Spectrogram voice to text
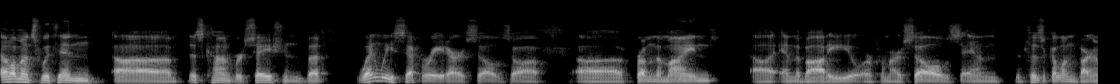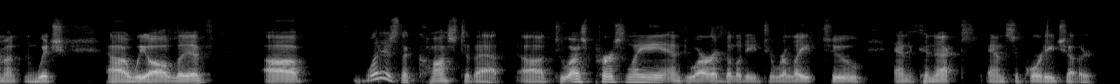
elements within uh, this conversation, but when we separate ourselves off uh, from the mind uh, and the body, or from ourselves and the physical environment in which uh, we all live, uh, what is the cost to that uh, to us personally and to our ability to relate to and connect and support each other?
